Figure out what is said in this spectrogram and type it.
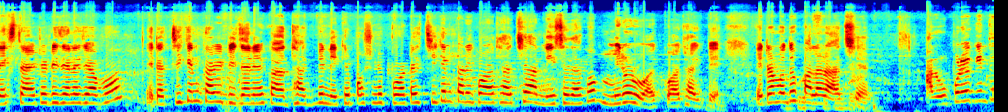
নেক্সট আরেকটা ডিজাইনে যাব। এটা চিকেন কারি ডিজাইনের থাকবে। নেকের পশনে পুরোটাই চিকেন কারি করা থাকছে। আর নিচে দেখো মিরর ওয়ার্ক করা থাকবে। এটার মধ্যে কালার আছে। আর উপরেও কিন্তু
